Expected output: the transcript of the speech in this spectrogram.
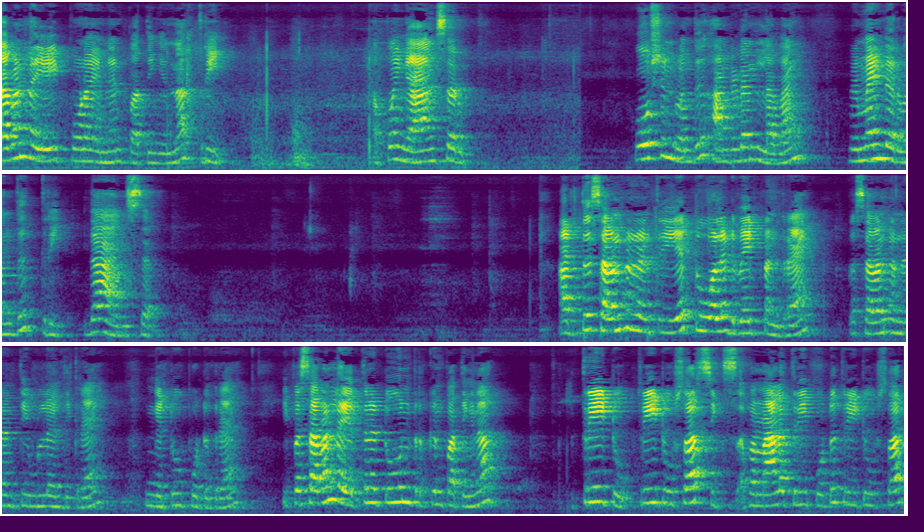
லெவனில் எயிட் போனால் என்னன்னு பார்த்தீங்கன்னா த்ரீ அப்போ இங்கே ஆன்சர் கோஷன் வந்து ஹண்ட்ரட் அண்ட் லெவன் ரிமைண்டர் வந்து த்ரீ இதான் ஆன்சர் அடுத்து செவன் ஹண்ட்ரட் த்ரீயை டூவால் டிவைட் பண்ணுறேன் இப்போ செவன் ஹண்ட்ரட் த்ரீ உள்ளே எழுதிக்கிறேன். இங்கே டூ போட்டுக்கிறேன். இப்போ செவனில் எத்தனை டூன்னு இருக்குன்னு பார்த்தீங்கன்னா three two three two are six அப்போ மேலே த்ரீ போட்டு த்ரீ டூ சார்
